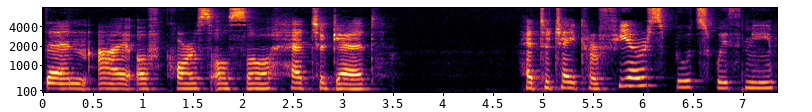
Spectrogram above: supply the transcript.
then I of course also had to get had to take her fierce boots with me.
